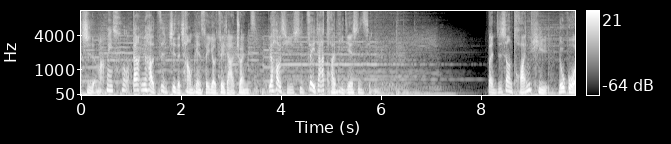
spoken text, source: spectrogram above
制了嘛。没错。当，因为它有自制的唱片，所以有最佳专辑。比较好奇是最佳团体这件事情。本质上，团体如果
